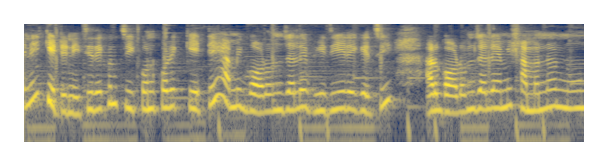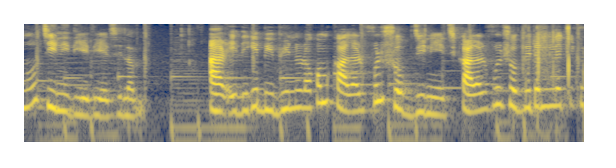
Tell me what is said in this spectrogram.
এনেই কেটে নিয়েছি। দেখুন চিকন করে কেটে আমি গরম জলে ভিজিয়ে রেখেছি। আর গরম জলে আমি সামান্য নুন ও চিনি দিয়ে দিয়েছিলাম। আর এদিকে বিভিন্ন রকম কালারফুল সবজি নিয়েছি। কালারফুল সবজিটা নিলে একটু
